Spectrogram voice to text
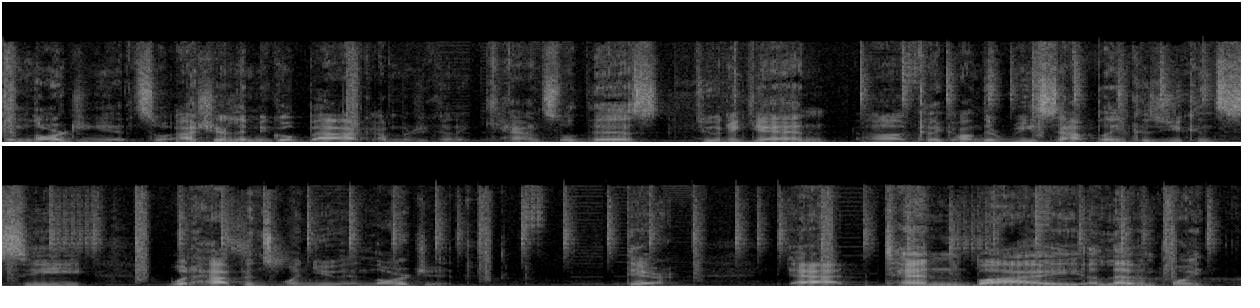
enlarging it. So actually let me go back. I'm just gonna cancel this, do it again, uh, click on the resampling because you can see what happens when you enlarge it. There, at 10 by 11.74,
